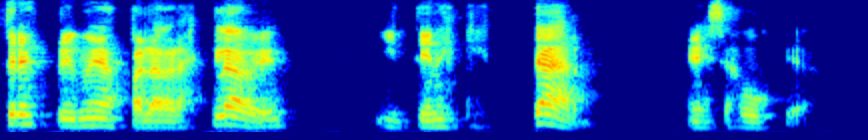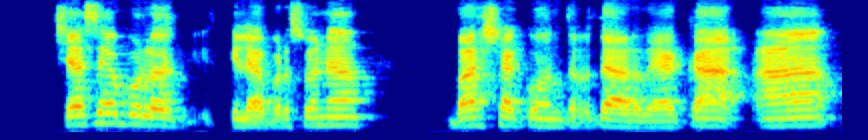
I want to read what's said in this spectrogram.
tres primeras palabras clave y tenés que estar en esas búsquedas ya sea por la, que la persona vaya a contratar de acá a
